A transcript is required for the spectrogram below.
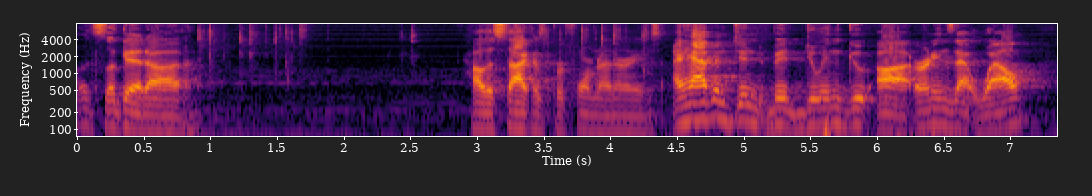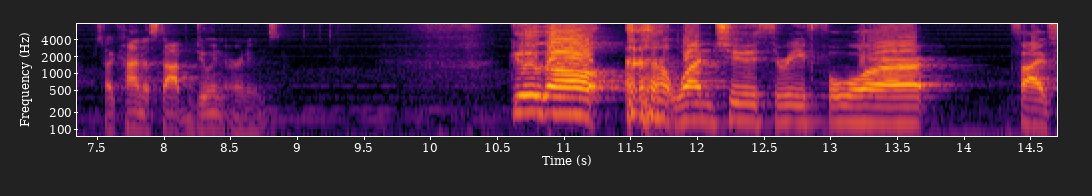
Let's look at uh, how the stock has performed on earnings. I haven't been doing uh, earnings that well, so I kind of stopped doing earnings. Google, one, two, three, four, five.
